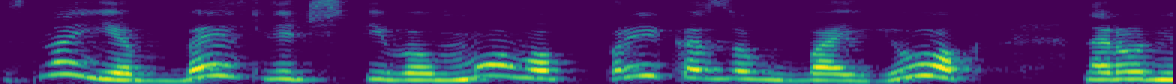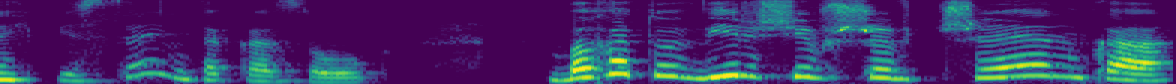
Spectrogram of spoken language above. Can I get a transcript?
знає безліч співомовок, приказок, байок, народних пісень та казок. Багато віршів Шевченка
